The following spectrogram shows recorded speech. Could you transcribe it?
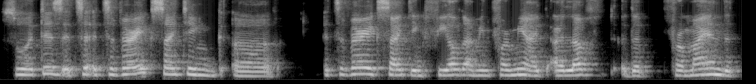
so it is. It's a, it's a very exciting. Uh, it's a very exciting field. I mean, for me, I, I love the from my end the,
